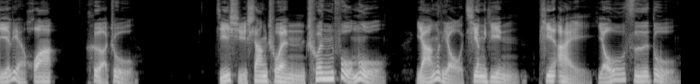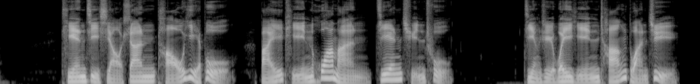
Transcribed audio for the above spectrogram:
蝶恋花，贺铸。几许伤春春复暮，杨柳青阴，偏爱游丝度。天际小山桃叶步，白苹花满间群处。近日微吟长短句，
